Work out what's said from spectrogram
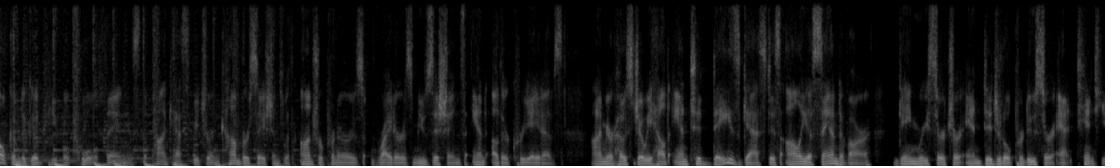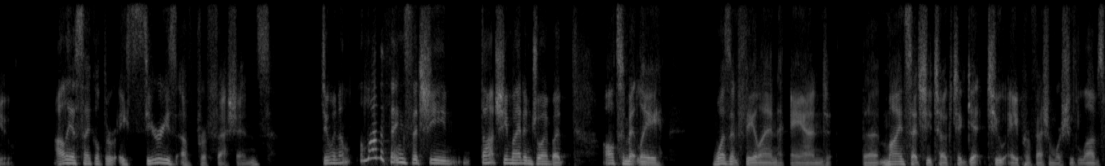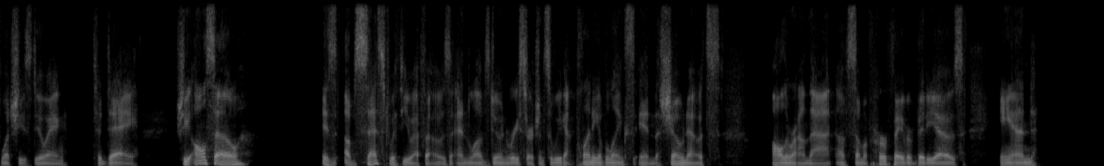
Welcome to Good People, Cool Things, the podcast featuring conversations with entrepreneurs, writers, musicians, and other creatives. I'm your host, Joey Held, and today's guest is Alia Sandovar, game researcher and digital producer at TintU. Alia cycled through a series of professions, doing a, a lot of things that she thought she might enjoy, but ultimately wasn't feeling. And the mindset she took to get to a profession where she loves what she's doing today she also is obsessed with UFOs and loves doing research. And so we got plenty of links in the show notes all around that of some of her favorite videos and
